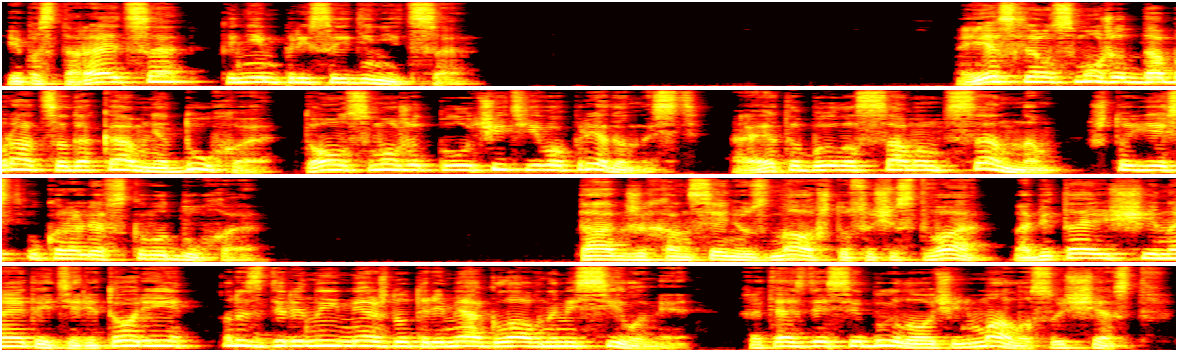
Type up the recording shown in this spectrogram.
и постарается к ним присоединиться. Если он сможет добраться до камня духа, то он сможет получить его преданность, а это было самым ценным, что есть у королевского духа. Также Хан Сень узнал, что существа, обитающие на этой территории, разделены между тремя главными силами, хотя здесь и было очень мало существ.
